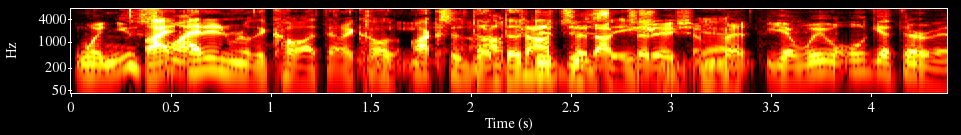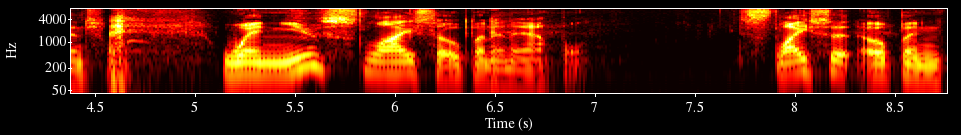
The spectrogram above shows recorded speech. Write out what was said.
when you I, sli- I didn't really call it that. I call it Oxid- oxidation. oxidation, yeah. but yeah, we, we'll get there eventually. when you slice open an apple, slice it open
